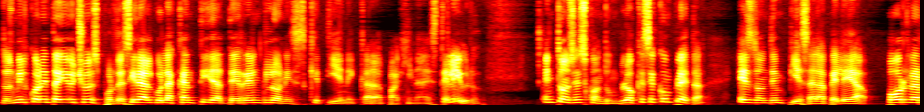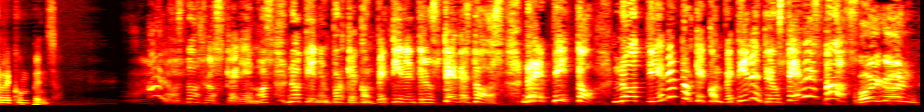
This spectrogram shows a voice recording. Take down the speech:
2048 es, por decir algo, la cantidad de renglones que tiene cada página de este libro. Entonces, cuando un bloque se completa, es donde empieza la pelea por la recompensa. Los dos los queremos. No tienen por qué competir entre ustedes dos. Repito, no tienen por qué competir entre ustedes dos. Oigan,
